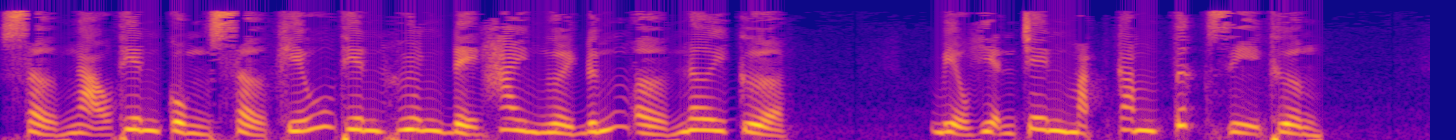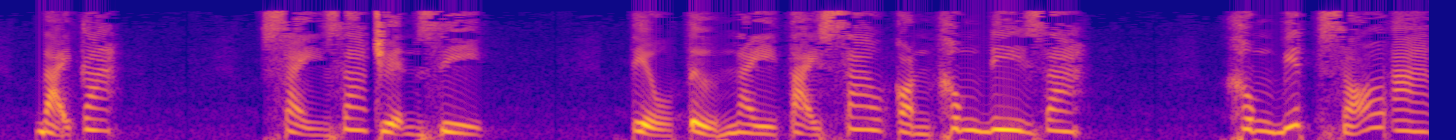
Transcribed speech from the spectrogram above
sở ngạo thiên cùng sở khiếu thiên huyên để hai người đứng ở nơi cửa, biểu hiện trên mặt căm tức gì thường. đại ca, xảy ra chuyện gì, tiểu tử này tại sao còn không đi ra, không biết rõ a,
